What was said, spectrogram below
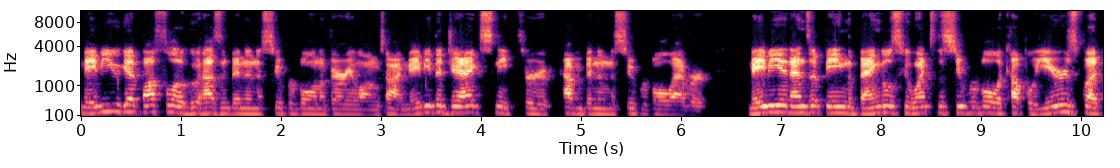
Maybe you get Buffalo, who hasn't been in a Super Bowl in a very long time. Maybe the Jags sneak through, haven't been in a Super Bowl ever. Maybe it ends up being the Bengals, who went to the Super Bowl a couple years, but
